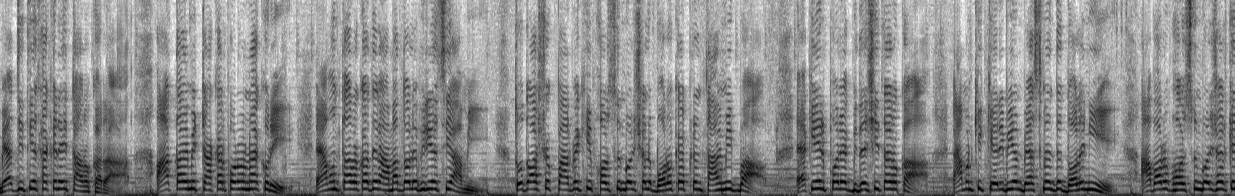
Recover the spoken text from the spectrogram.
ম্যাচ জিতিয়ে থাকেন এই তারকারা। আর তাই আমি টাকার পড়া না করে এমন তারকাদের আমার দলে ফিরিয়েছি আমি। তো দর্শক, পারবে কি ফরচুন বরিশালের বড় ক্যাপ্টেন তামিম ইকবাল? একের পর এক বিদেশি তারকা, এমনকি ক্যারিবিয়ান ব্যাটসম্যানদের দলে নিয়ে আবারও ফরচুন বরিশালকে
